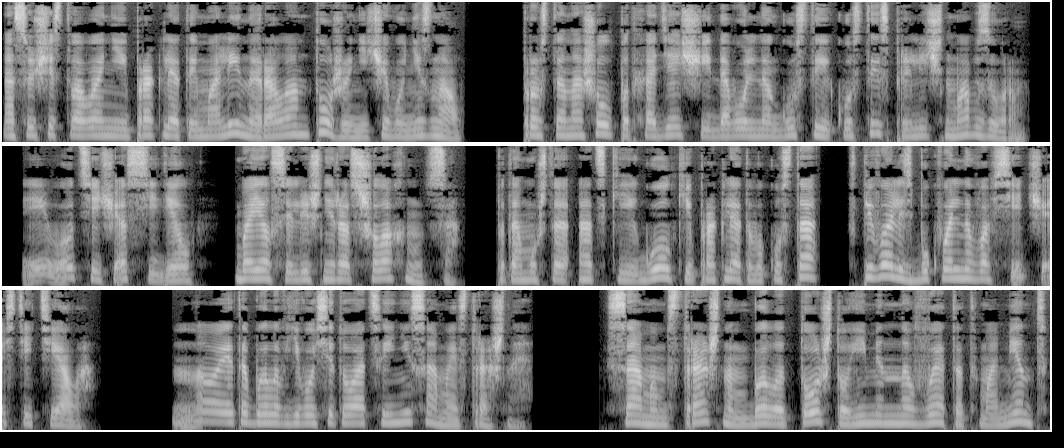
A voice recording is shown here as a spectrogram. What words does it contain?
О существовании проклятой малины Ролан тоже ничего не знал, просто нашел подходящие довольно густые кусты с приличным обзором. И вот сейчас сидел, боялся лишний раз шелохнуться, потому что адские иголки проклятого куста впивались буквально во все части тела. Но это было в его ситуации не самое страшное. Самым страшным было то, что именно в этот момент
